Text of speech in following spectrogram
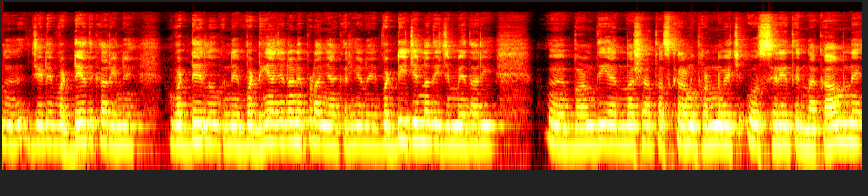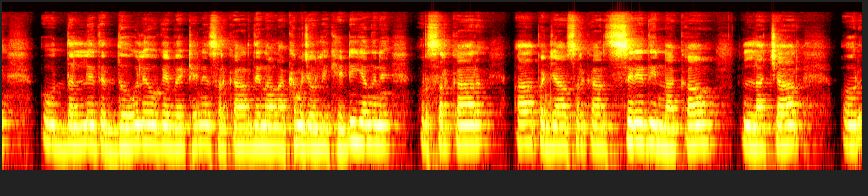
ਜਿਹੜੇ ਵੱਡੇ ਅਧਿਕਾਰੀ ਨੇ, ਵੱਡੇ ਲੋਕ ਨੇ, ਵੱਡੀਆਂ ਜਿਨ੍ਹਾਂ ਨੇ ਪੜ੍ਹਾਈਆਂ ਕਰੀਆਂ ਨੇ, ਵੱਡੀ ਜਿਨ੍ਹਾਂ ਦੀ ਜ਼ਿੰਮੇਵਾਰੀ ਬਣਦੀ ਹੈ ਨਸ਼ਾ ਤਸਕਰਾਂ ਨੂੰ ਫੜਨ ਵਿੱਚ, ਉਹ ਸਿਰੇ ਤੇ ਨਾਕਾਮ ਨੇ, ਉਹ ਦੱਲੇ ਤੇ ਦੋਗਲੇ ਹੋ ਕੇ ਬੈਠੇ ਨੇ, ਸਰਕਾਰ ਦੇ ਨਾਲ ਅੱਖ ਮਚੋਲੀ ਖੇਡੀ ਜਾਂਦੇ ਨੇ ਔਰ ਸਰਕਾਰ ਆ ਪੰਜਾਬ ਸਰਕਾਰ ਸਿਰੇ ਦੀ ਨਾਕਾਮ, ਲਾਚਾਰ ਔਰ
